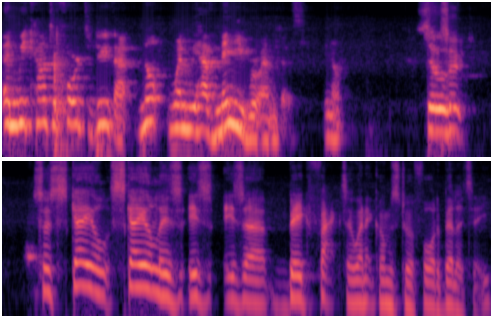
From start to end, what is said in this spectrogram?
and we can't afford to do that. Not when we have many Rwandas, you know. So, so, so scale scale is is is a big factor when it comes to affordability.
